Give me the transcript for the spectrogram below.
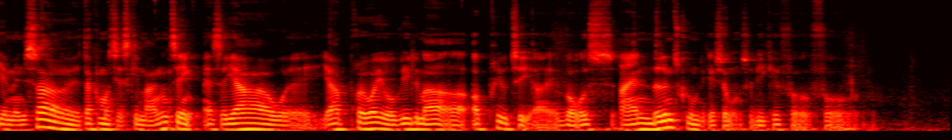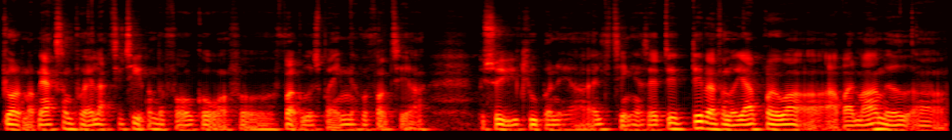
jamen, så øh, der kommer til at ske mange ting. Altså, jeg, har jo, øh, jeg prøver jo virkelig meget at opprioritere øh, vores egen medlemskommunikation, så vi kan få, få gjort dem opmærksom på alle aktiviteterne, der foregår, og få folk ud at springe, og få folk til at besøge klubberne og alle de ting her. Så det, det er i hvert fald noget, jeg prøver at arbejde meget med, og,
